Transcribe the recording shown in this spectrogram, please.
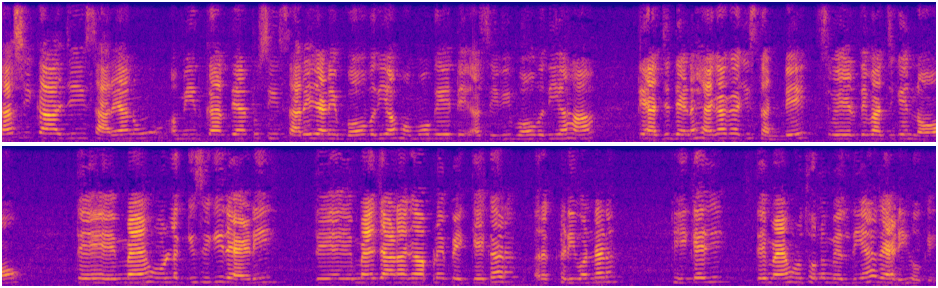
ਸਤਿ ਸ਼੍ਰੀ ਅਕਾਲ ਜੀ ਸਾਰਿਆਂ ਨੂੰ। ਉਮੀਦ ਕਰਦੇ ਆ ਤੁਸੀਂ ਸਾਰੇ ਜਾਣੇ ਬਹੁਤ ਵਧੀਆ ਹੋਵੋਗੇ ਤੇ ਅਸੀਂ ਵੀ ਬਹੁਤ ਵਧੀਆ ਹਾਂ। ਤੇ ਅੱਜ ਦਿਨ ਹੈਗਾਗਾ ਜੀ ਸੰਡੇ ਸਵੇਰ ਦੇ ਵੱਜ ਗਏ 9 ਤੇ ਮੈਂ ਹੁਣ ਲੱਗੀ ਸੀਗੀ ਰੈਡੀ। ਤੇ ਮੈਂ ਜਾਣਾਗਾ ਆਪਣੇ ਪੇਕੇ ਘਰ, ਰੱਖੜੀ ਬੰਨਣ। ਠੀਕ ਹੈ ਜੀ? ਤੇ ਮੈਂ ਹੁਣ ਤੁਹਾਨੂੰ ਮਿਲਦੀ ਆ ਰੈਡੀ ਹੋ ਕੇ।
